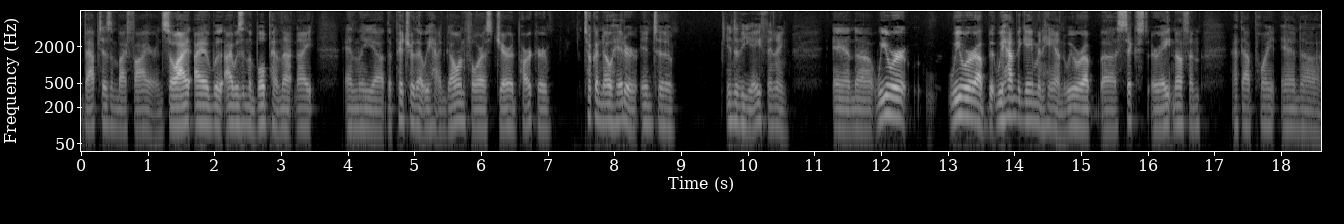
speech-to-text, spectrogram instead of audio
baptism by fire. And so I I, w- I was in the bullpen that night, and the uh, the pitcher that we had going for us, Jarrod Parker, took a no hitter into into the eighth inning, and uh, we were we were up. We had the game in hand. We were up uh, six or eight nothing at that point, and uh,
